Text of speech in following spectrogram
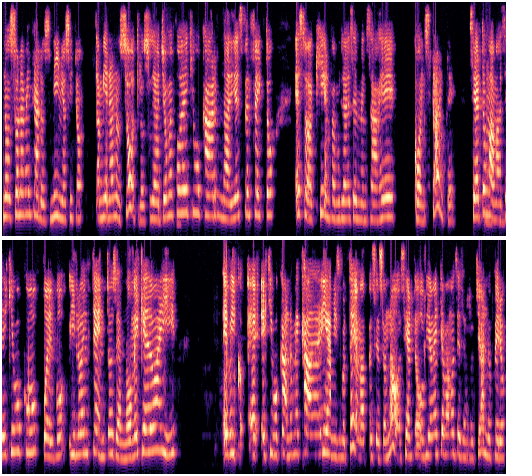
no solamente a los niños, sino también a nosotros. O sea, yo me puedo equivocar, nadie es perfecto. Esto aquí en familia es el mensaje constante, ¿cierto? Mamá se equivocó, vuelvo y lo intento, o sea, no me quedo ahí eh, equivocándome cada día el mismo tema, pues eso no, ¿cierto? Obviamente vamos desarrollando, pero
